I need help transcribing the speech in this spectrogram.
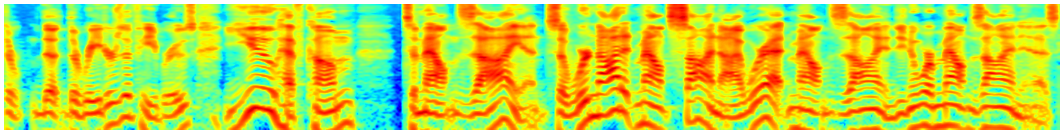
the, the, the, readers of Hebrews, you have come to Mount Zion. So we're not at Mount Sinai, we're at Mount Zion. Do you know where Mount Zion is?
